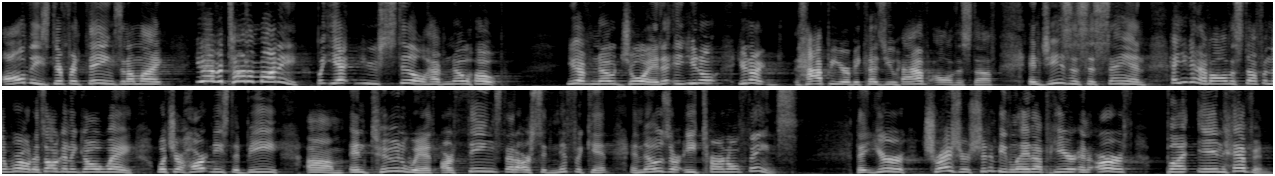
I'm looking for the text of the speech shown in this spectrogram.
all these different things. And I'm like, you have a ton of money, but yet you still have no hope. You have no joy. You don't, you're not happier because you have all this stuff. And Jesus is saying, hey, you can have all the stuff in the world. It's all going to go away. What your heart needs to be um, in tune with are things that are significant, and those are eternal things. That your treasure shouldn't be laid up here in earth, but in heaven.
